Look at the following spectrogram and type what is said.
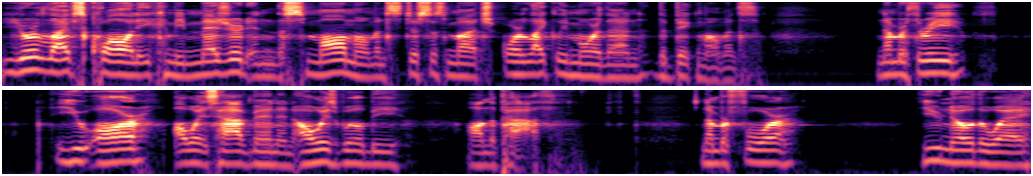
your life's quality can be measured in the small moments just as much, or likely more than, the big moments. Number three, you are, always have been, and always will be on the path. Number four, you know the way.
